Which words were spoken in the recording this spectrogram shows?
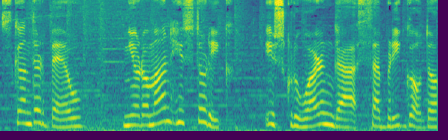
Skënderbeu, një roman historik i shkruar nga Sabri Godo.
